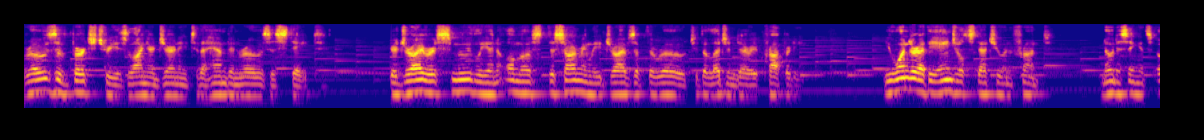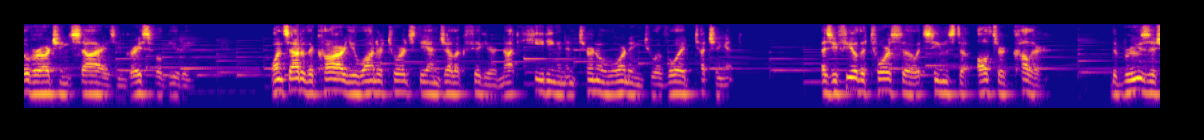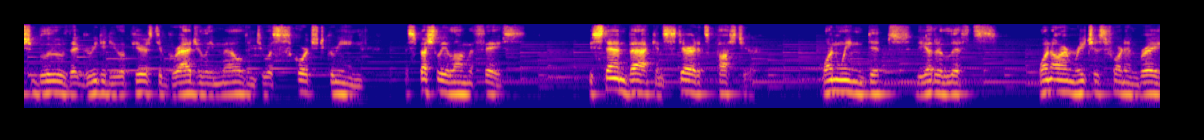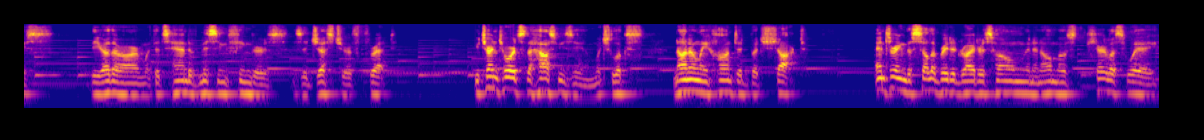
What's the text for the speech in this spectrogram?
Rows of birch trees line your journey to the Hamden Rose estate. Your driver smoothly and almost disarmingly drives up the road to the legendary property. You wonder at the angel statue in front, noticing its overarching size and graceful beauty. Once out of the car, you wander towards the angelic figure, not heeding an internal warning to avoid touching it. As you feel the torso, it seems to alter color. The bruisish blue that greeted you appears to gradually meld into a scorched green, especially along the face. You stand back and stare at its posture. One wing dips, the other lifts. One arm reaches for an embrace, the other arm, with its hand of missing fingers, is a gesture of threat. You turn towards the house museum, which looks not only haunted but shocked. Entering the celebrated writer's home in an almost careless way,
